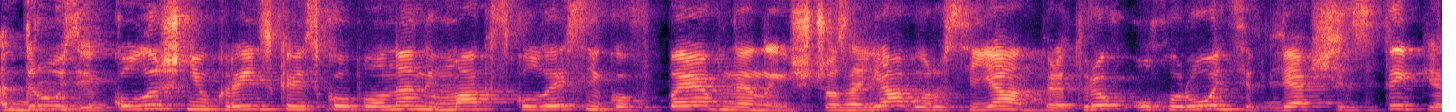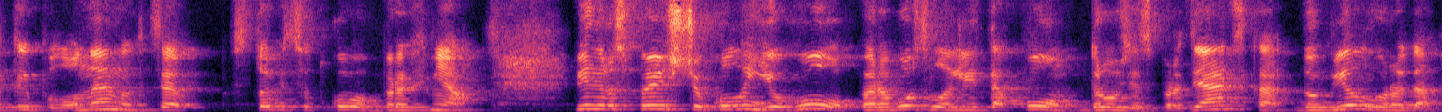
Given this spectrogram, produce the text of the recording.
Друзі, колишній український військовополонений Макс Колесніков впевнений, що заяви росіян про трьох охоронців для 65 полонених це 100% брехня. Він розповів, що коли його перевозили літаком друзі з Бердянська до Білгорода,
